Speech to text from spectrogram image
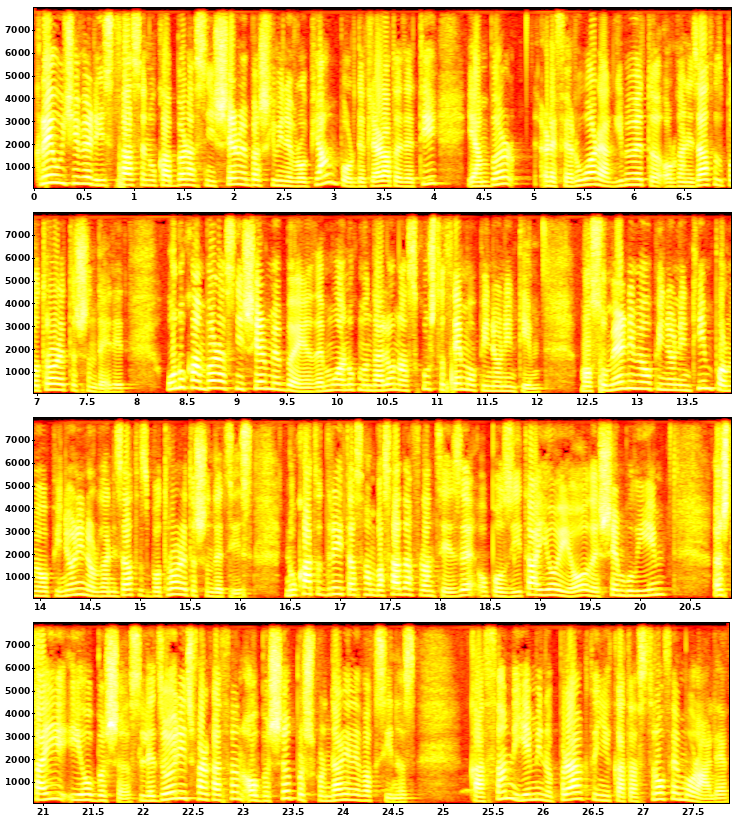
Kreu i qeverisë tha se nuk ka bërë asnjë sherr me Bashkimin Evropian, por deklaratat e tij janë bërë referuar reagimeve të Organizatës Botërore të Shëndetit. Unë nuk kam bërë asnjë sherr me BE-në dhe mua nuk më ndalon askush të them opinionin tim. Mos u merrni me opinionin tim, por me opinionin e Organizatës Botërore të Shëndetësisë. Nuk ka të drejtë as ambasada franceze, opozita, jo e jo dhe shembulli im është ai i OBSH-së. Lexojeni çfarë ka thënë OBSH për shpërndarjen e vaksinës. Ka thënë, Jemi në prag të një katastrofe morale.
